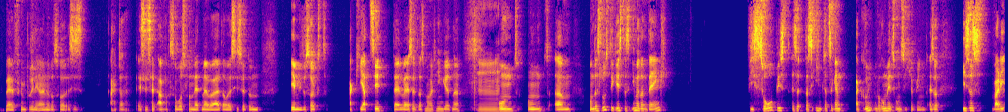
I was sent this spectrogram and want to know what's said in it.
bei Filmbrille ein oder so, es ist, Alter, es ist halt einfach sowas von nicht mehr weit, aber es ist halt dann eben, wie du sagst, eine Kerze teilweise, dass man halt hingeht. Ne? Und, und, ähm, und das Lustige ist, dass ich mir dann denke, wieso bist, also dass ich dazu gerne ergründen, warum ich jetzt unsicher bin. Also ist es, weil ich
